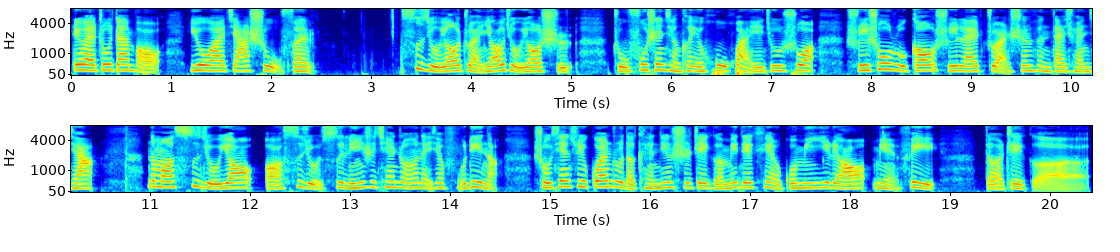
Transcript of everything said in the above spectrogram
另外，州担保 U I 加十五分。四九幺转幺九幺时，主副申请可以互换，也就是说，谁收入高，谁来转身份带全家。那么四九幺呃四九四临时签证有哪些福利呢？首先最关注的肯定是这个 Medicare 国民医疗免费的这个。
